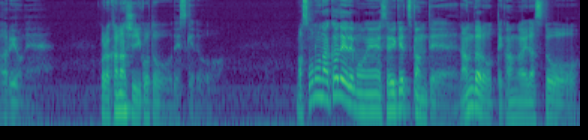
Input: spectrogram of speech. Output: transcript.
あるよね。これは悲しいことですけど。まあその中ででもね、清潔感って何だろうって考え出すと、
